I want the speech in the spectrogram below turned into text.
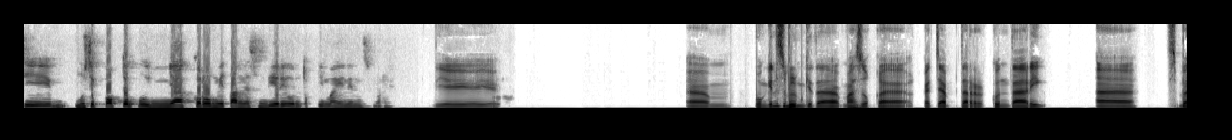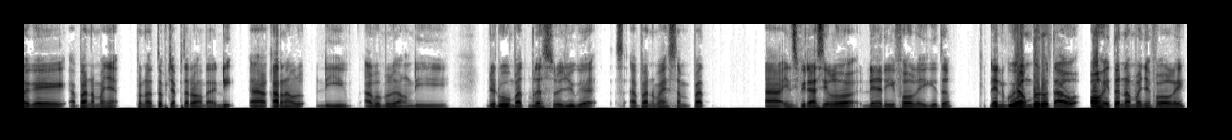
si musik pop tuh punya kerumitannya sendiri untuk dimainin sebenarnya. Iya yeah, iya yeah, iya. Yeah. um, mungkin sebelum kita masuk ke ke chapter Kuntari uh, sebagai apa namanya penutup chapter yang tadi uh, karena di album lu yang di 2014 lu juga apa namanya sempat uh, inspirasi lo dari volley gitu dan gue yang baru tahu oh itu namanya volley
